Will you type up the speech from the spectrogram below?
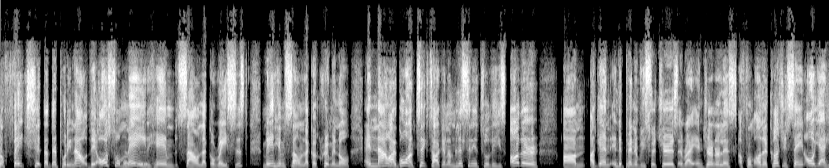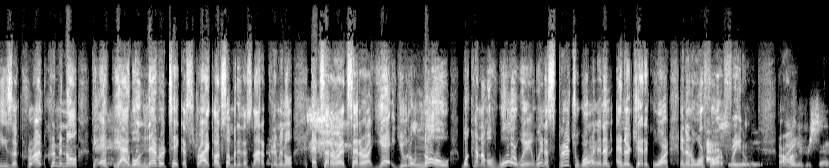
the fake shit that they're putting out. They also made him sound like a racist, made him sound like a criminal, and now I go on TikTok and I'm listening to these other, um, again, independent researchers and right and journalists from other countries saying, "Oh yeah, he's a cr- criminal. The FBI will never take a strike on somebody that's not a criminal, etc., etc." Yet you don't know what kind of a war we're in. We're in a spiritual war, Right. and an energetic war, and a war for our freedom. Absolutely. Right. hundred percent.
